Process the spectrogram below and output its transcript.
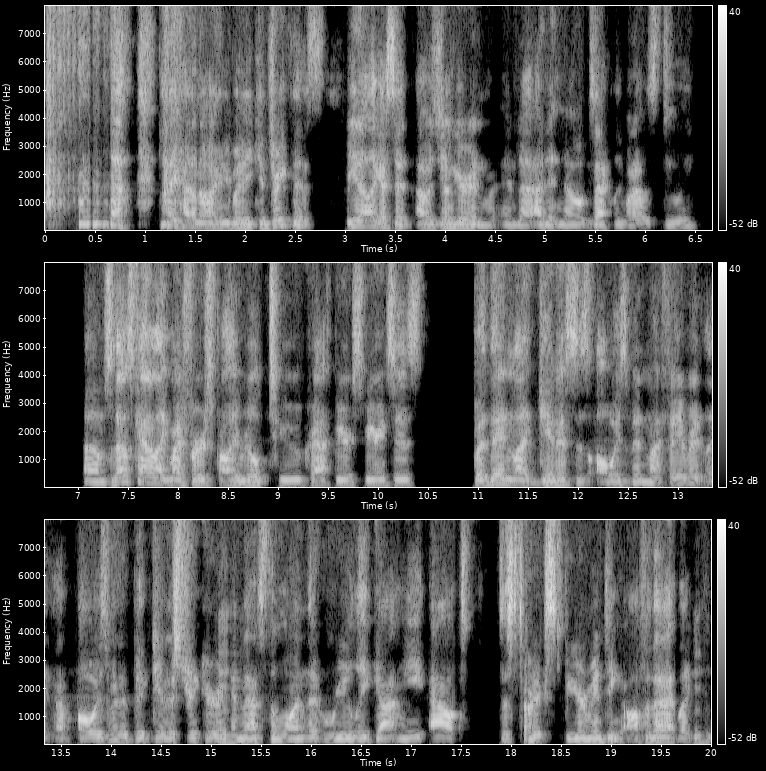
like I don't know how anybody can drink this. But you know, like I said, I was younger and and uh, I didn't know exactly what I was doing. Um, so that was kind of like my first, probably real two craft beer experiences but then like Guinness has always been my favorite. Like I've always been a big Guinness drinker, mm-hmm. and that's the one that really got me out to start experimenting off of that. Like, mm-hmm.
